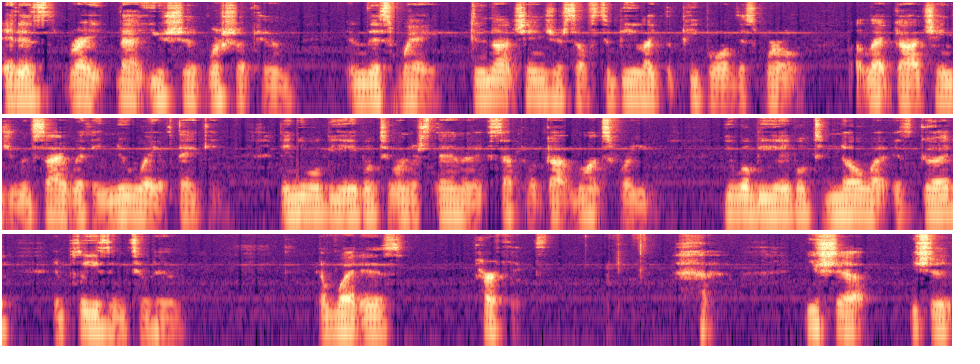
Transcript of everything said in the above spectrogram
it is right that you should worship him in this way. Do not change yourselves to be like the people of this world, but let God change you inside with a new way of thinking. Then you will be able to understand and accept what God wants for you. You will be able to know what is good and pleasing to Him and what is perfect. you should you should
